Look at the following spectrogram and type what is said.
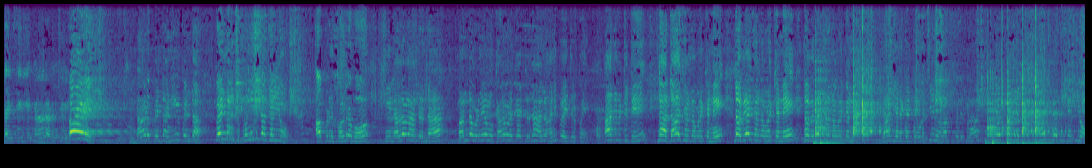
தயவு செய்து என் கணவர் அனுப்பிச்சு! நானும் பெண்டா நீயும் பெண்டா பெண்ணுக்கு பெண்ணுக்கு தான் தெரியும். அப்படின்னு சொல்றவோ நீ நல்லவளா இருந்திருந்தா வந்த உடனே உன் கணவனை கேட்டிருந்தா அது அனுப்பி வைத்திருப்பேன். அதை விட்டுட்டு நான் தாசி இருந்த உனக்கு என்ன? நான் வேசி இருந்த உனக்கு என்ன? நான் விவசாயம் இருந்த உனக்கு என்ன? யாண்டி என்ன கேட்டேன் உன சீன வார்த்தை சொல்லிருப்பா எப்போ என்னை பார்த்து தாசி கேட்டியோ?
